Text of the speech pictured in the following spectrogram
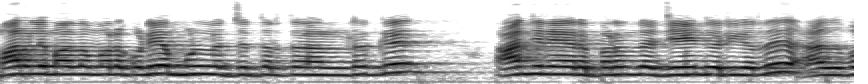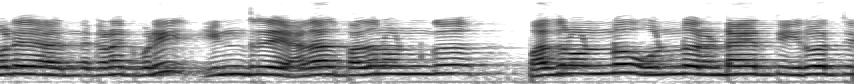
மார்கழி மாதம் வரக்கூடிய மூல நட்சத்திரத்தில் அன்றைக்கு ஆஞ்சநேயர் பிறந்த ஜெயந்தி வருகிறது. அதுபோல் இந்த கணக்குப்படி இன்று அதாவது பதினொன்று பதினொன்று ஒன்று ரெண்டாயிரத்தி இருபத்தி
